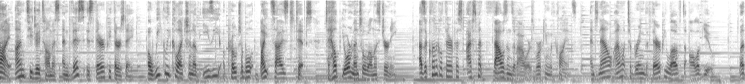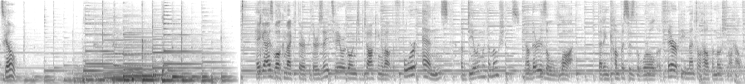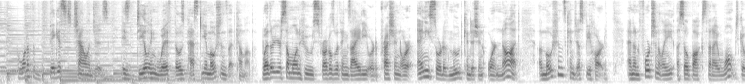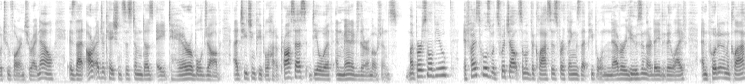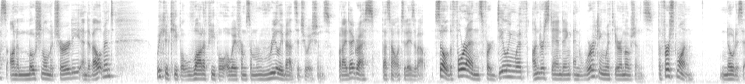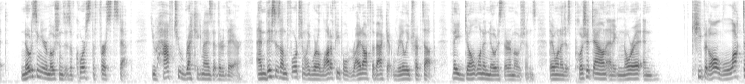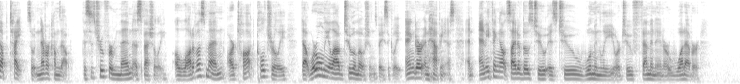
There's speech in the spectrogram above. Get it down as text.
Hi, I'm TJ Thomas, and this is Therapy Thursday, a weekly collection of easy, approachable, bite sized tips to help your mental wellness journey. As a clinical therapist, I've spent thousands of hours working with clients, and now I want to bring the therapy love to all of you. Let's go. Hey guys, welcome back to Therapy Thursday. Today we're going to be talking about the four N's of dealing with emotions. Now, there is a lot that encompasses the world of therapy, mental health, emotional health. But one of the biggest challenges is dealing with those pesky emotions that come up. Whether you're someone who struggles with anxiety or depression or any sort of mood condition or not, emotions can just be hard. And unfortunately, a soapbox that I won't go too far into right now is that our education system does a terrible job at teaching people how to process, deal with, and manage their emotions. My personal view if high schools would switch out some of the classes for things that people never use in their day to day life and put it in a class on emotional maturity and development, we could keep a lot of people away from some really bad situations. But I digress, that's not what today's about. So, the four N's for dealing with, understanding, and working with your emotions. The first one, notice it. Noticing your emotions is, of course, the first step. You have to recognize that they're there. And this is unfortunately where a lot of people right off the bat get really tripped up they don't want to notice their emotions. They want to just push it down and ignore it and keep it all locked up tight so it never comes out. This is true for men especially. A lot of us men are taught culturally that we're only allowed two emotions basically anger and happiness. And anything outside of those two is too womanly or too feminine or whatever.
